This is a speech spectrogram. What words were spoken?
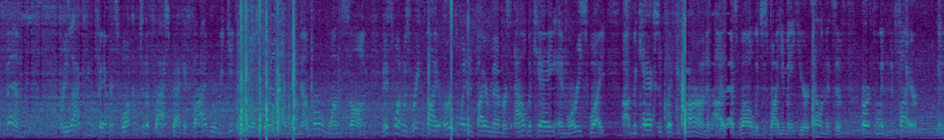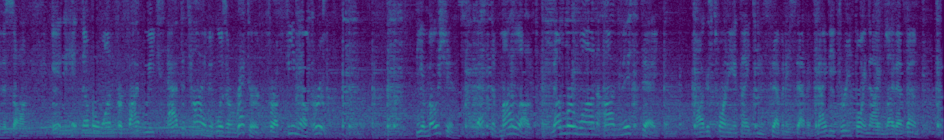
FM. Relaxing fans, welcome to the Flashback at 5, where we give you a little story on the number one song. This one was written by Earth, Wind, and Fire members Al McKay and Maurice White. Uh, McKay actually played guitar on it uh, as well, which is why you may hear elements of Earth, Wind, and Fire in the song. It hit number one for five weeks. At the time, it was a record for a female group. The Emotions, Best of My Love, number one on this day, August 20th, 1977. 93.9 Lite FM.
